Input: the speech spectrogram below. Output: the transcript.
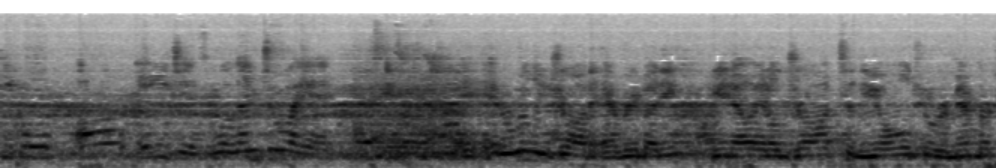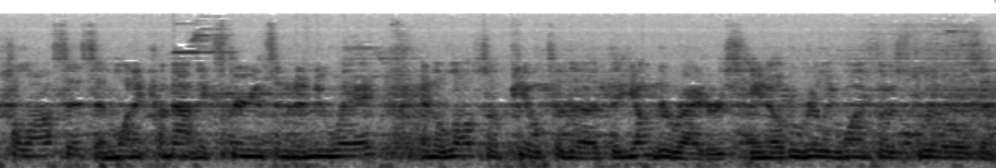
people of all ages will enjoy it. It, it'll really draw to everybody. You know, it'll draw to the old who remember Colossus and want to come out and experience it in a new way, and it'll also appeal to the, the younger riders, you know, who really want those thrills and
